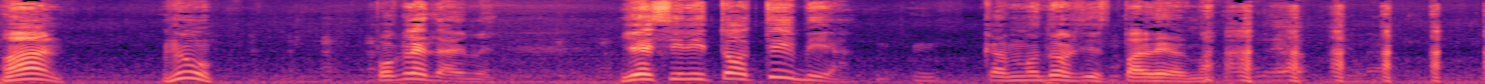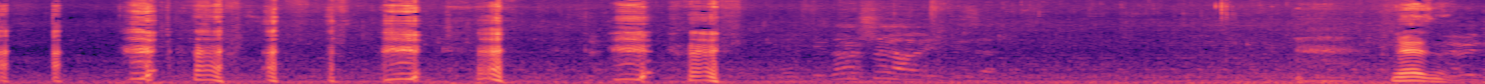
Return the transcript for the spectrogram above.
An, nu, pogledaj me. Jesi li to ti bija? Kad smo došli iz Palerma. Ne znam.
